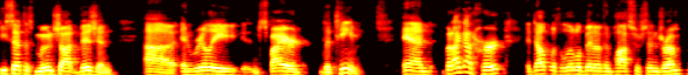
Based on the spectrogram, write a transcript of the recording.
he set this moonshot vision uh, and really inspired the team. And but I got hurt. It dealt with a little bit of imposter syndrome,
